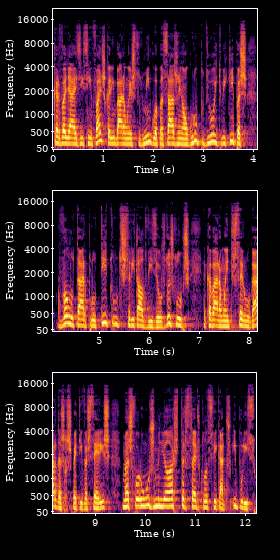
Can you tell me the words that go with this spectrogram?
Carvalhais e Sinfãs carimbaram este domingo a passagem ao grupo de oito equipas que vão lutar pelo título distrital de Viseu. Os dois clubes acabaram em terceiro lugar das respectivas séries, mas foram os melhores terceiros classificados e por isso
